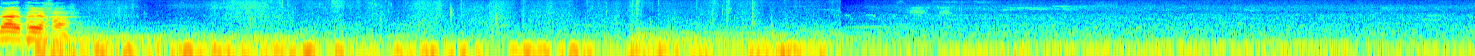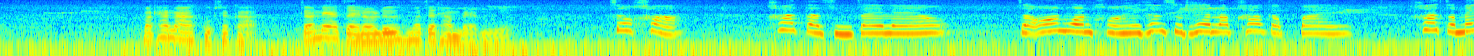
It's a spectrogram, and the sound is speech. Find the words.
ได้พะยะค่ะ มัทนากุศกะ เจ้าแน่ใจแล้วหรือว่าจะทำแบบนี้ เจ้าค่ะ ข้าตัดสินใจแล้ว จะอ้อนวอนขอให้ท่านสุเทพรับข้ากลับไป ข้าจะไม่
